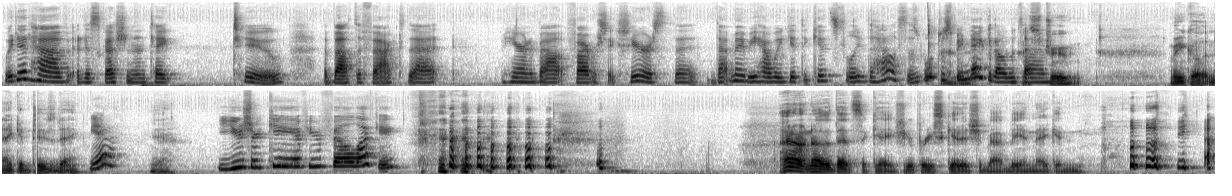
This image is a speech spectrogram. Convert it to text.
we did have a discussion in take two about the fact that here in about five or six years that that may be how we get the kids to leave the house is we'll just be naked all the time. That's true. What do you call it? Naked Tuesday. Yeah. Yeah. Use your key if you feel lucky. I don't know that that's the case. You're pretty skittish about being naked. yeah,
